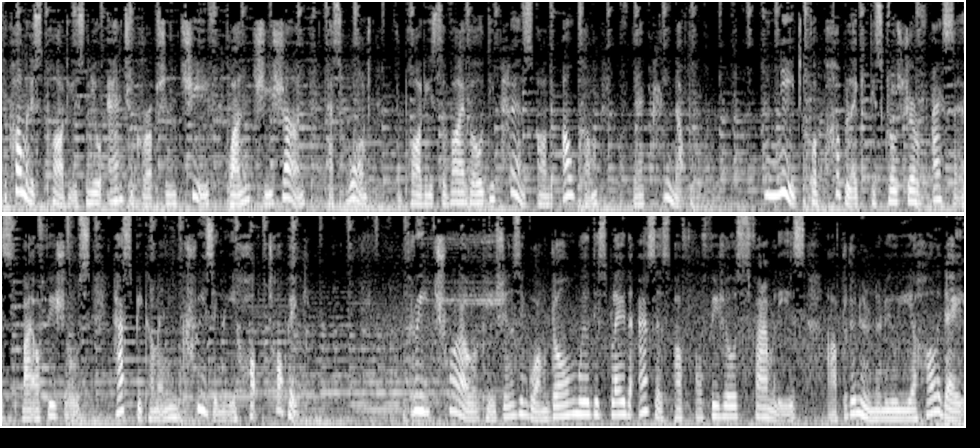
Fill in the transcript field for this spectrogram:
The Communist Party's new anti-corruption chief, Wang Qishan, has warned the party's survival depends on the outcome of their cleanup. The need for public disclosure of assets by officials has become an increasingly hot topic. Three trial locations in Guangdong will display the assets of officials' families after the New Year holiday.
